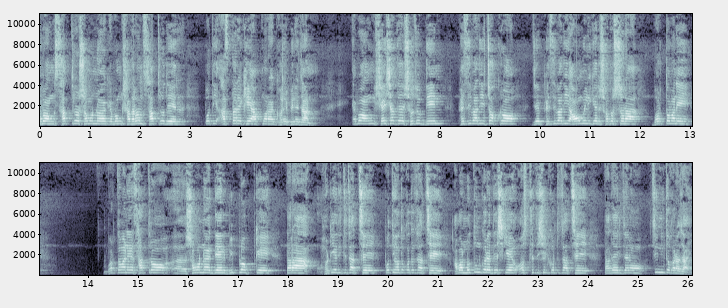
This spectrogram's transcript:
এবং ছাত্র সমন্বয়ক এবং সাধারণ ছাত্রদের প্রতি আস্থা রেখে আপনারা ঘরে ফিরে যান এবং সেই সাথে সুযোগ দিন ফেসিবাদী চক্র, যে ফেসিবাদী আওয়ামী লীগের সদস্যরা বর্তমানে বর্তমানে ছাত্র সমন্বয়কদের বিপ্লবকে তারা হটিয়ে দিতে চাচ্ছে, প্রতিহত করতে চাচ্ছে, আবার নতুন করে দেশকে অস্থিতিশীল করতে চাচ্ছে তাদের যেন চিহ্নিত করা যায়।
